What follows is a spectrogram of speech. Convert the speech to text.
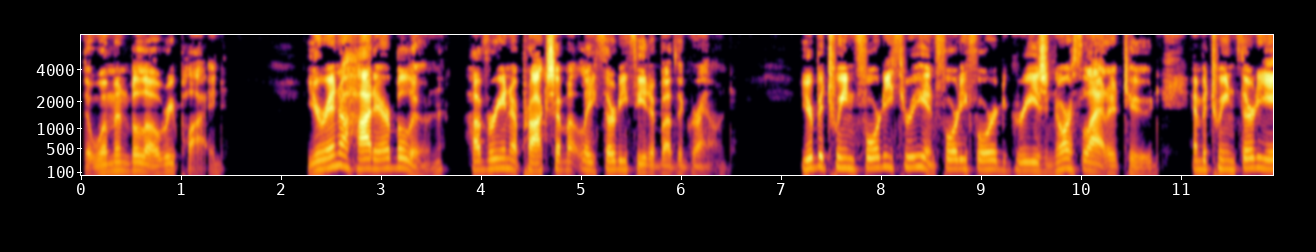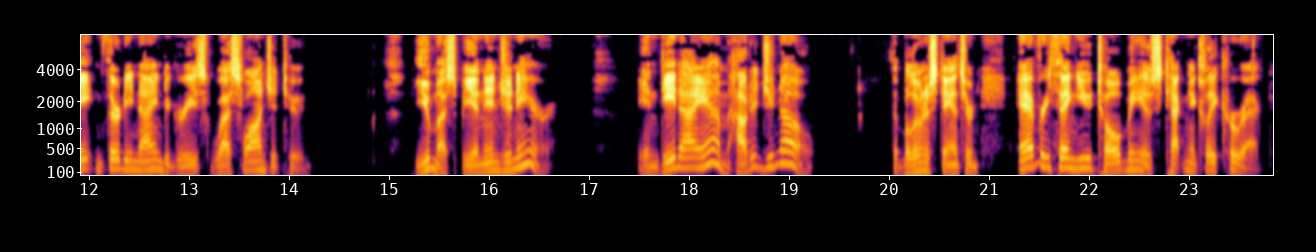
The woman below replied, You're in a hot air balloon, hovering approximately 30 feet above the ground. You're between 43 and 44 degrees north latitude and between 38 and 39 degrees west longitude. You must be an engineer. Indeed, I am. How did you know? The balloonist answered, Everything you told me is technically correct,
